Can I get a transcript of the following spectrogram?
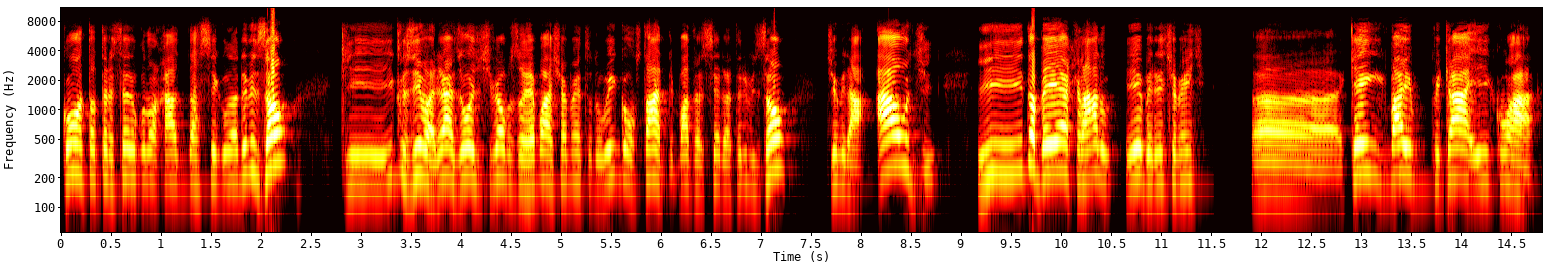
contra o terceiro colocado da segunda divisão, que inclusive, aliás, hoje tivemos o rebaixamento do Ingolstadt para a terceira divisão, time da Audi, e também, é claro, evidentemente, uh, quem vai ficar aí com a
